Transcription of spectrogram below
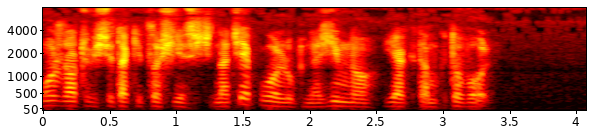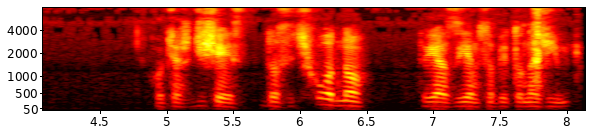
Można oczywiście takie coś jeść na ciepło lub na zimno, jak tam kto woli. Chociaż dzisiaj jest dosyć chłodno, to ja zjem sobie to na zimno.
